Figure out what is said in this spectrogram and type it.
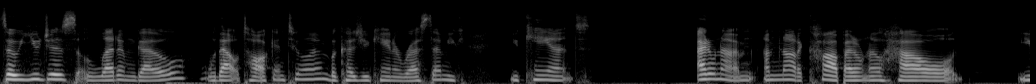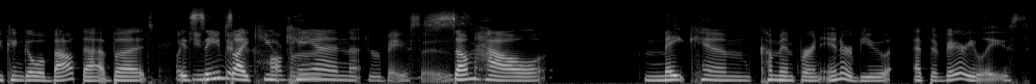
So you just let him go without talking to him because you can't arrest him. You you can't. I don't know. I'm I'm not a cop. I don't know how you can go about that, but Like, it seems like you can Your bases. somehow make him come in for an interview at the very least.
